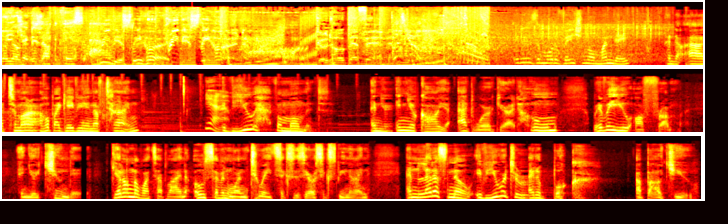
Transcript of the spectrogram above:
Yo, yo, check this out. This out. Previously heard. Previously heard. Good Hope FM. Let's go. It is a motivational Monday, and uh, tomorrow I hope I gave you enough time. Yeah. If you have a moment and you're in your car, you're at work, you're at home, wherever you are from, and you're tuned in, get on the WhatsApp line 071 and let us know if you were to write a book about you,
